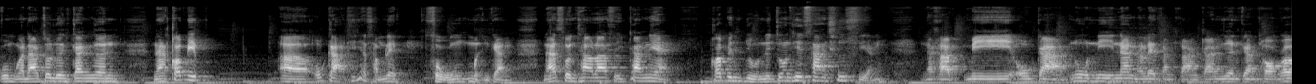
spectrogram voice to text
กลุ่มกับดาวเจ้าเรือนการเงินนะก็มีโอกาสที่จะสำเร็จสูงเหมือนกันนะส่วนชาวราศีกันเนี่ย ก็เป็นอยู่ในช่วงที่สร้างชื่อเสียงนะครับ มีโอกาสนู่นนี่นั่นอะไรต่างๆ การเงินการทองก็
